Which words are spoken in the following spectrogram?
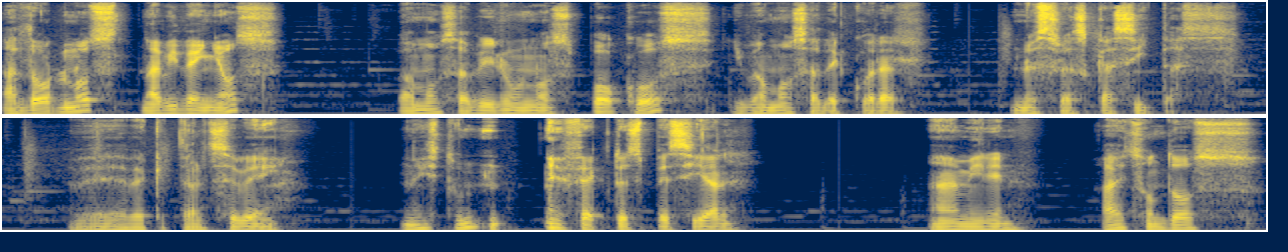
adornos navideños. Vamos a abrir unos pocos y vamos a decorar nuestras casitas. A ver, a ver qué tal se ve. Necesito un efecto especial. Ah, miren. Ahí son dos,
